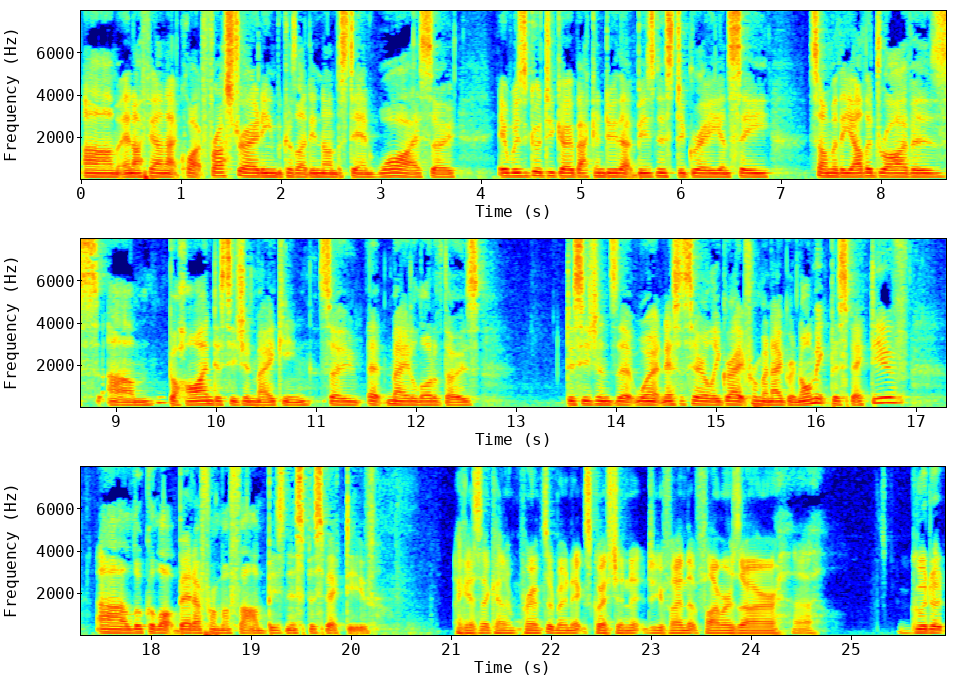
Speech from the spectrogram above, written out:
Um, and I found that quite frustrating because I didn't understand why. So it was good to go back and do that business degree and see some of the other drivers um, behind decision making. So it made a lot of those decisions that weren't necessarily great from an agronomic perspective uh, look a lot better from a farm business perspective. I guess that kind of preempted my next question. Do you find that farmers are uh, good at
